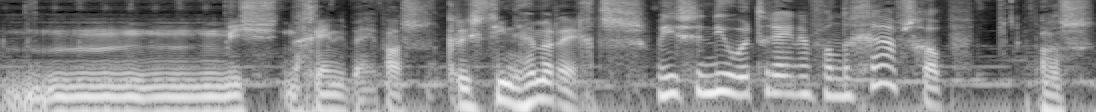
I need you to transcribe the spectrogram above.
Mm, Mich, nee, geen idee. Pas. Christine Hemmerrechts. Wie is de nieuwe trainer van de Graafschap? Pas.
